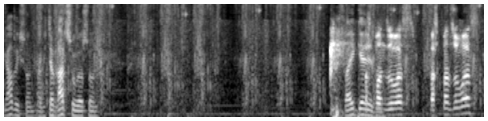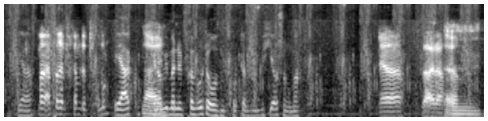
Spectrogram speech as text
Ja, habe ich schon. Habe ich doch gerade sogar schon. Zwei Macht gelbe. man sowas? Macht man sowas? Ja. Macht man einfach in fremde Truhen? Ja, guck, Nein. genau wie man in fremden Unterhosen guckt, habe ich hier auch schon gemacht. Ja, leider. Ähm.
